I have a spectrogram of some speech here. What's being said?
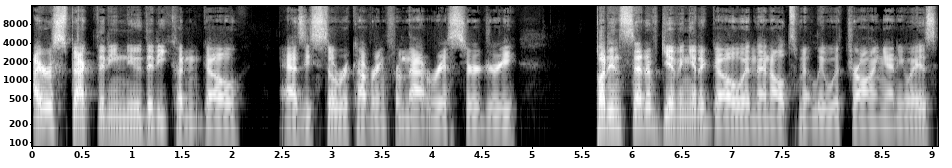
I respect that he knew that he couldn't go as he's still recovering from that wrist surgery. But instead of giving it a go and then ultimately withdrawing anyways,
